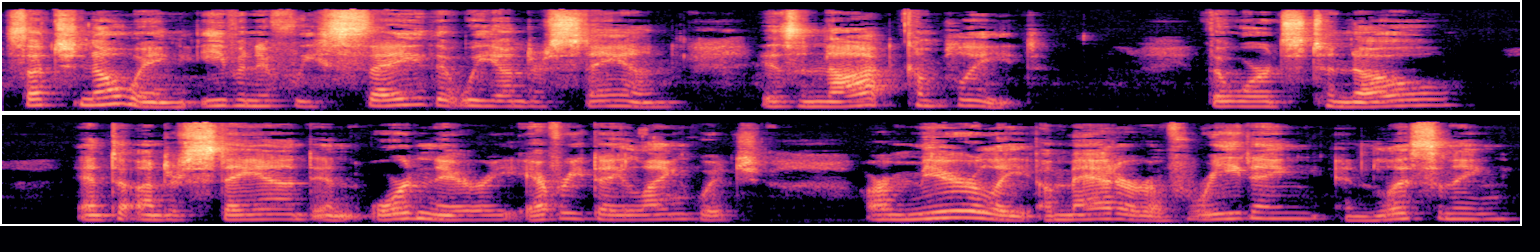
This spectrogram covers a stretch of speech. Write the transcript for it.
Such knowing, even if we say that we understand, is not complete. The words to know and to understand in ordinary, everyday language are merely a matter of reading and listening,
